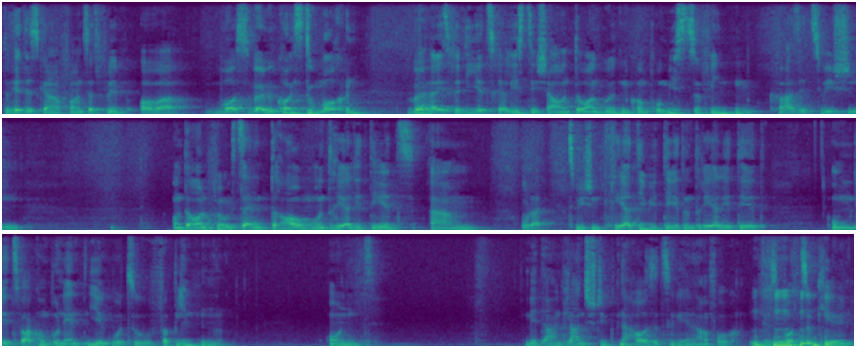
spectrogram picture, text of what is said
du hättest gerne einen Frontside-Flip, aber was, welchen kannst du machen? Welcher ja. ist für dich jetzt realistischer? Und da einen guten Kompromiss zu finden, quasi zwischen unter Anführungszeichen Traum und Realität ähm, oder zwischen Kreativität und Realität, um die zwei Komponenten irgendwo zu verbinden. Und mit einem Glanzstück nach Hause zu gehen, einfach den Spot zu killen.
